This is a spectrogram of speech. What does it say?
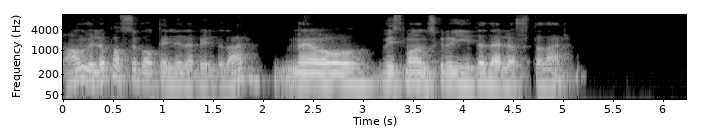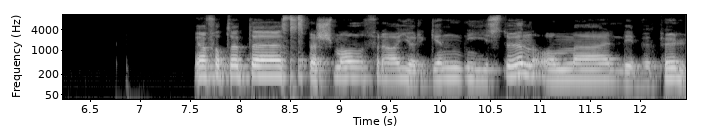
Han vil jo passe godt inn i det bildet der, å, hvis man ønsker å gi det det løftet der. Vi har fått et uh, spørsmål fra Jørgen Nystuen om uh, Liverpool.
